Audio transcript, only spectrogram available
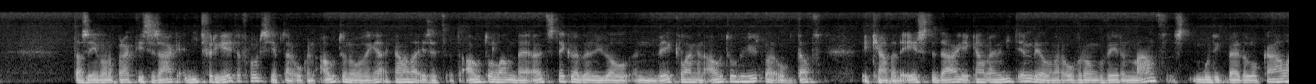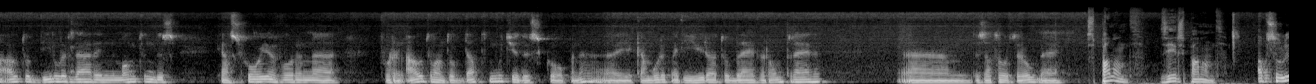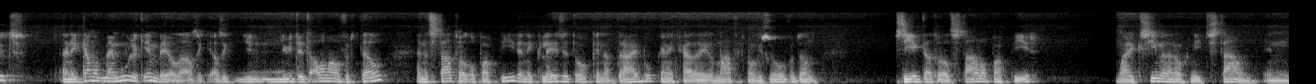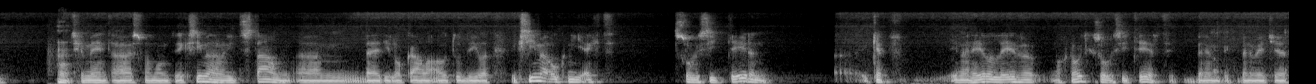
Dat is een van de praktische zaken. En niet vergeten, Floris, je hebt daar ook een auto nodig. Hè. Canada is het, het autoland bij uitstek. We hebben nu al een week lang een auto gehuurd, maar ook dat... Ik ga de eerste dagen, ik kan me niet inbeelden, maar over ongeveer een maand moet ik bij de lokale autodealer daar in Moncton dus gaan schooien voor een, uh, voor een auto. Want ook dat moet je dus kopen. Hè. Uh, je kan moeilijk met die huurauto blijven rondrijden. Uh, dus dat hoort er ook bij. Spannend, zeer spannend. Absoluut. En ik kan het mij moeilijk inbeelden. Als ik, als ik je nu dit allemaal vertel, en het staat wel op papier en ik lees het ook in dat draaiboek en ik ga er regelmatig nog eens over, dan zie ik dat wel staan op papier. Maar ik zie me daar nog niet staan in het gemeentehuis van Moncton. Ik zie me daar nog niet staan um, bij die lokale autodealer. Ik zie me ook niet echt solliciteren. Uh, ik heb in mijn hele leven nog nooit gesolliciteerd. Ik ben een, ik ben een beetje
